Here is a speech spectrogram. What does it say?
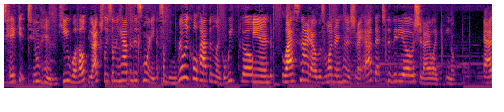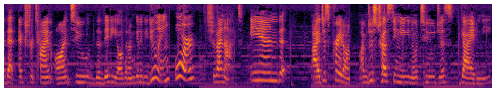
take it to him. He will help you. Actually something happened this morning. Something really cool happened like a week ago. And last night I was wondering should I add that to the video? Should I like you know add that extra time onto the video that I'm going to be doing or should I not and I just prayed on I'm just trusting you you know to just guide me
